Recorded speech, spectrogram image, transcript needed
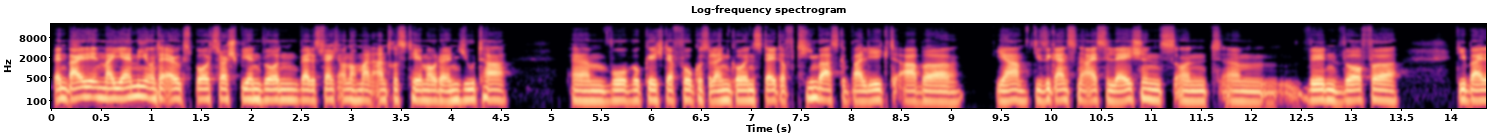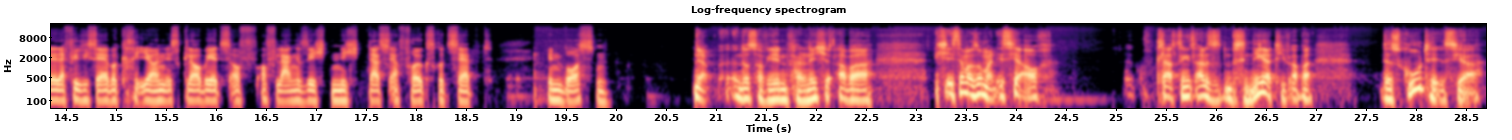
Wenn beide in Miami unter Eric Spoelstra spielen würden, wäre das vielleicht auch nochmal ein anderes Thema oder in Utah, ähm, wo wirklich der Fokus oder in Golden State auf Teambasketball liegt. Aber ja, diese ganzen Isolations und ähm, wilden Würfe, die beide dafür sich selber kreieren, ist, glaube ich, jetzt auf, auf lange Sicht nicht das Erfolgsrezept in Boston. Ja, das auf jeden Fall nicht. Aber ich, ich sag mal so, man ist ja auch, klar, es klingt alles ein bisschen negativ, aber das Gute ist ja,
